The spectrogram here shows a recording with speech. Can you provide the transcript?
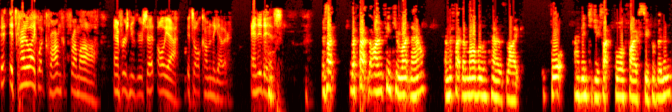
It, it's kind of like what Kronk from uh, Emperor's New Groove said. Oh yeah, it's all coming together, and it is. It's like the fact that I'm thinking right now, and the fact that Marvel has like four have introduced like four or five supervillains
